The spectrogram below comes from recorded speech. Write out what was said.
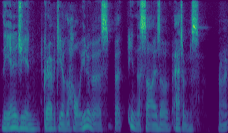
the energy and gravity of the whole universe, but in the size of atoms, right?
